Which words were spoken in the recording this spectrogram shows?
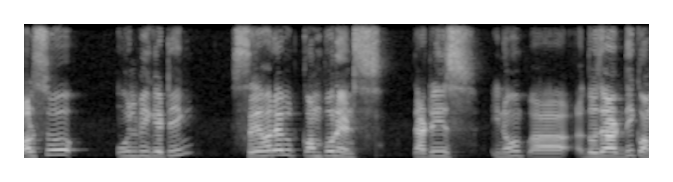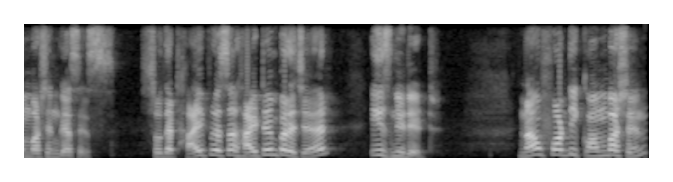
also we will be getting several components. That is you know uh, those are the combustion gases. So, that high pressure high temperature is needed. Now, for the combustion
